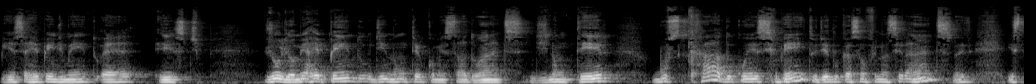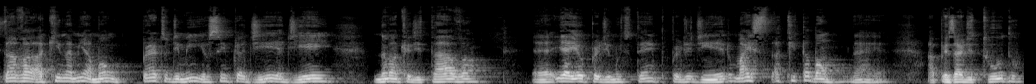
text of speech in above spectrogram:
E esse arrependimento é este. Júlio, eu me arrependo de não ter começado antes, de não ter buscado conhecimento de educação financeira antes. Né? Estava aqui na minha mão, perto de mim, eu sempre adiei, adiei, não acreditava. É, e aí eu perdi muito tempo, perdi dinheiro, mas aqui tá bom. Né? Apesar de tudo,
